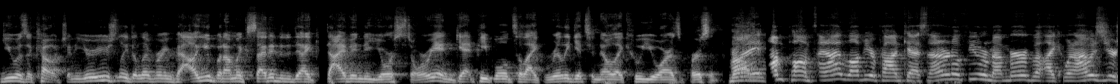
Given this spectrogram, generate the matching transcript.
you as a coach and you're usually delivering value, but I'm excited to like dive into your story and get people to like really get to know like who you are as a person. Right. I'm pumped. And I love your podcast. And I don't know if you remember, but like when I was your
